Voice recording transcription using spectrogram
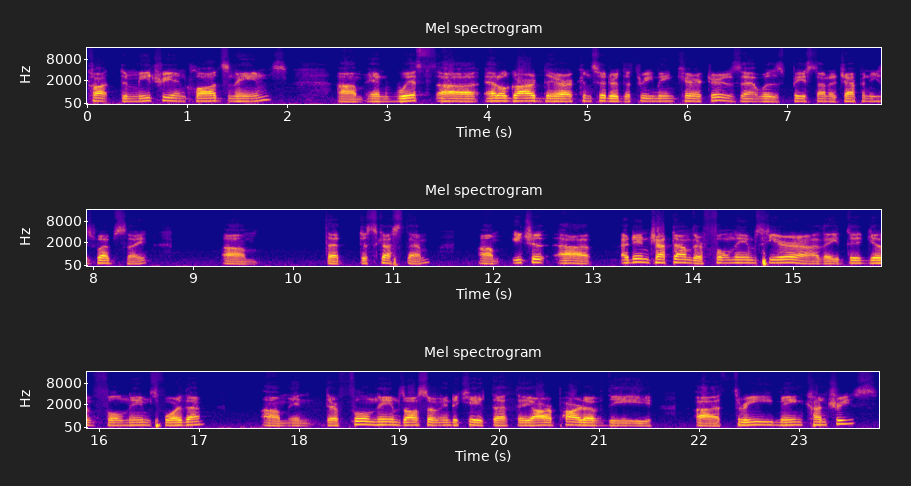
caught Dimitri and Claude's names. Um, and with uh, Edelgard, they are considered the three main characters. That was based on a Japanese website um, that discussed them. Um, each, uh, I didn't jot down their full names here. Uh, they did give full names for them, um, and their full names also indicate that they are part of the uh, three main countries,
